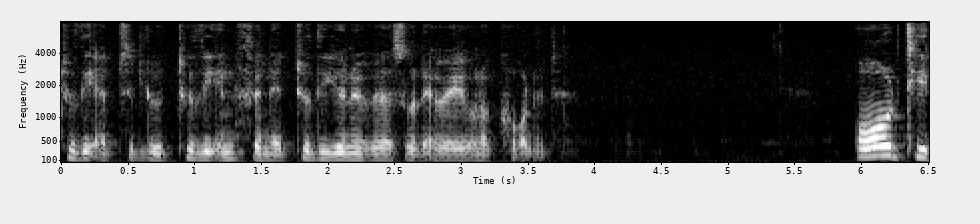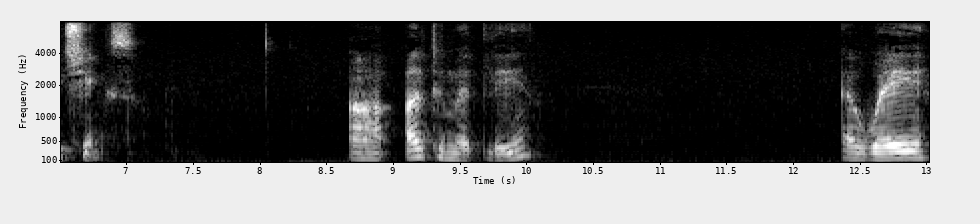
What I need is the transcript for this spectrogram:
to the absolute, to the infinite, to the universe, whatever you want to call it. All teachings are ultimately a way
